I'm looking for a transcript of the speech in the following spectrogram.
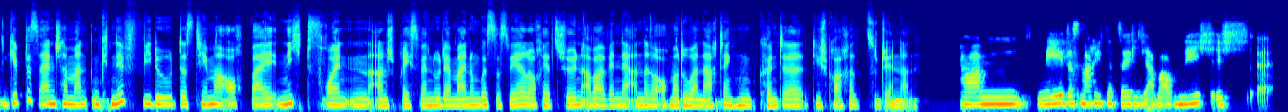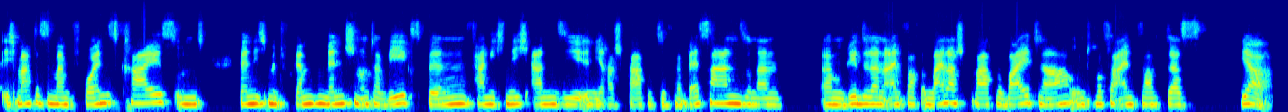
gibt es einen charmanten Kniff, wie du das Thema auch bei Nicht-Freunden ansprichst, wenn du der Meinung bist, das wäre doch jetzt schön, aber wenn der andere auch mal drüber nachdenken könnte, die Sprache zu gendern? Ähm, nee, das mache ich tatsächlich aber auch nicht. Ich, ich mache das in meinem Freundeskreis und wenn ich mit fremden Menschen unterwegs bin, fange ich nicht an, sie in ihrer Sprache zu verbessern, sondern ähm, rede dann einfach in meiner Sprache weiter und hoffe einfach, dass ja,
